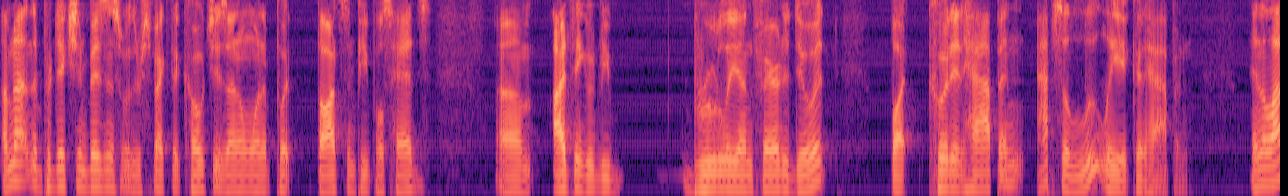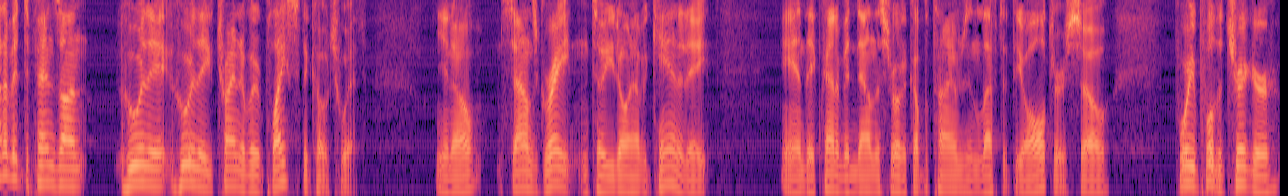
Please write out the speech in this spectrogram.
I'm not in the prediction business with respect to coaches. I don't want to put thoughts in people's heads. Um, I think it would be brutally unfair to do it, but could it happen? Absolutely, it could happen. And a lot of it depends on who are they who are they trying to replace the coach with. You know, sounds great until you don't have a candidate, and they've kind of been down this road a couple times and left at the altar. So before you pull the trigger,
